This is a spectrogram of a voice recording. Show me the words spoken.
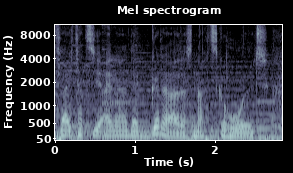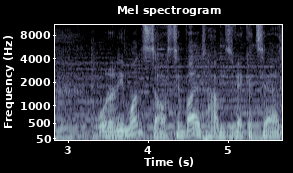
Vielleicht hat sie einer der Götter des Nachts geholt. Oder die Monster aus dem Wald haben sie weggezerrt.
